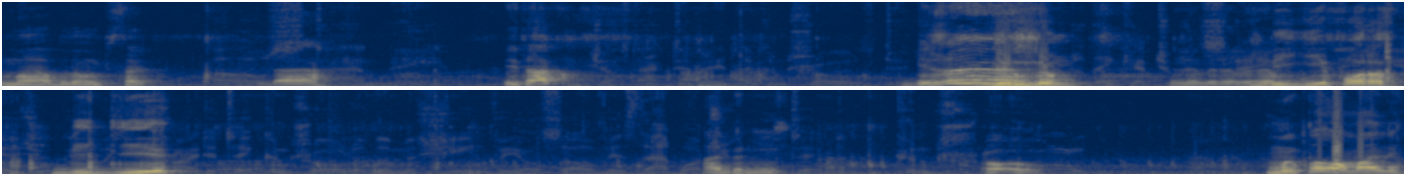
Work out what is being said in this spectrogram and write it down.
Надо об этом написать. Да. Итак, Бежим! бежим. Бежим, бежим, бежим. Беги, Форест, беги. Обернись. О-оу. Мы поломали.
